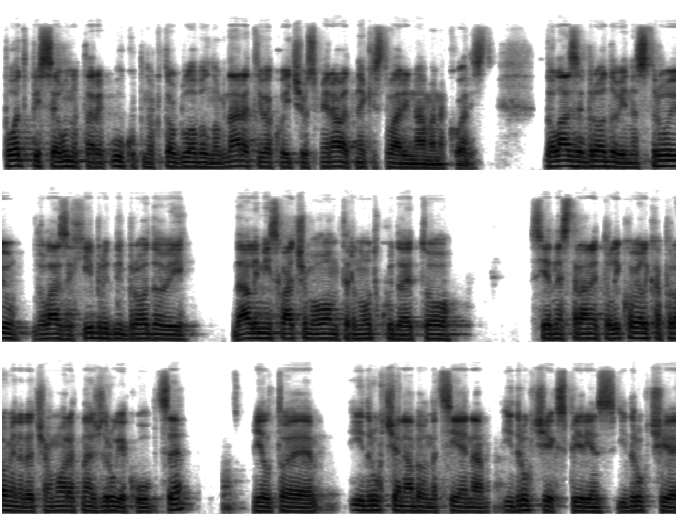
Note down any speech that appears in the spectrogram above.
potpise unutar ukupnog tog globalnog narativa koji će usmjeravati neke stvari nama na korist. Dolaze brodovi na struju, dolaze hibridni brodovi. Da li mi shvaćamo u ovom trenutku da je to s jedne strane toliko velika promjena da ćemo morati naći druge kupce, jer to je i drugčija nabavna cijena, i drugčiji experience, i drugčije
